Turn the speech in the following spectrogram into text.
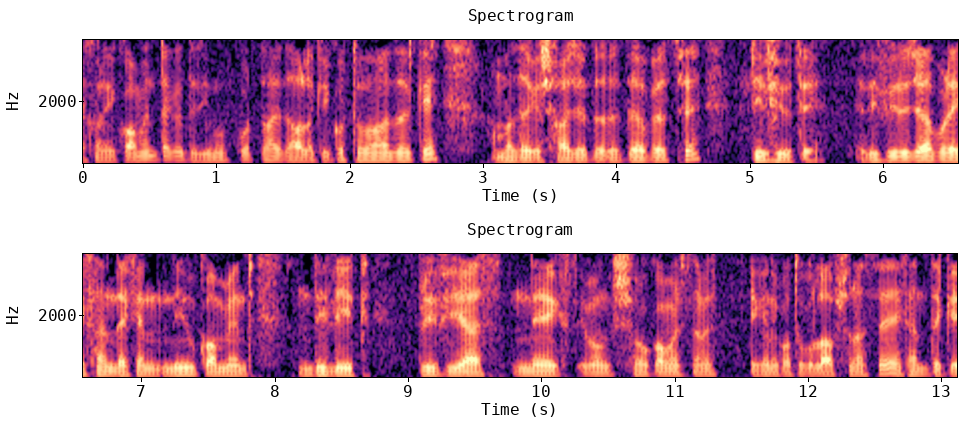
এখন এই কমেন্টটাকে যদি রিমুভ করতে হয়, তাহলে কী করতে হবে আমাদেরকে? আমাদেরকে সহযোগিতা দিতে হবে হচ্ছে রিভিউতে রিভিউতে যাওয়ার পরে এখানে দেখেন new comment delete previous next এবং শো কমেন্টস নামে এখানে কতগুলো অপশন আছে, এখান থেকে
